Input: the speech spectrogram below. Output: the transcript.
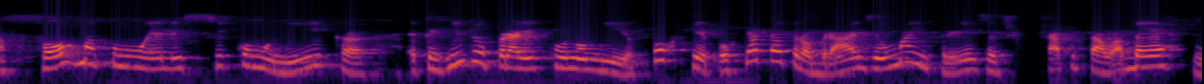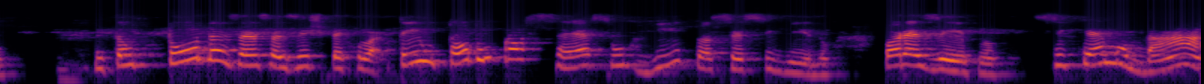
a forma como ele se comunica é terrível para a economia. Por quê? Porque a Petrobras é uma empresa de capital aberto. Então, todas essas especulações. Tem um, todo um processo, um rito a ser seguido. Por exemplo, se quer mudar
